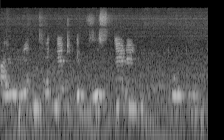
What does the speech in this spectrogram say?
I didn't think it existed in Fortnite,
